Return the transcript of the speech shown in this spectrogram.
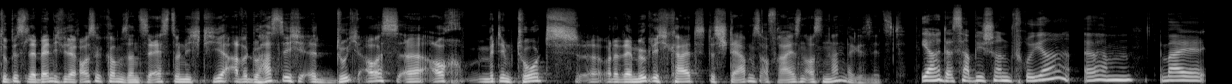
Du bist lebendig wieder rausgekommen, sonst säst du nicht hier. Aber du hast dich äh, durchaus äh, auch mit dem Tod äh, oder der Möglichkeit des Sterbens auf Reisen auseinandergesetzt. Ja, das habe ich schon früher, ähm, weil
